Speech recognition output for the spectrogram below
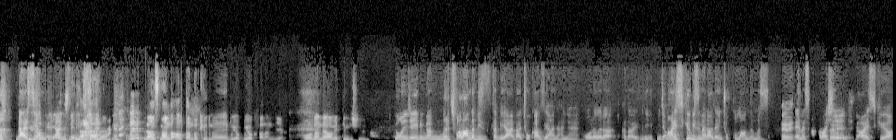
Versiyon bir yani senin. Lansmanda alttan bakıyordum ee, bu yok bu yok falan diye. Oradan devam ettiğimi düşünüyorum. Yonca'yı bilmiyorum. Mırç falan da biz tabii yani ben çok az yani hani oralara kadar bile gitmeyeceğim. ICQ bizim herhalde en çok kullandığımız. Evet. MSN'da başlamadan evet. ICQ.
